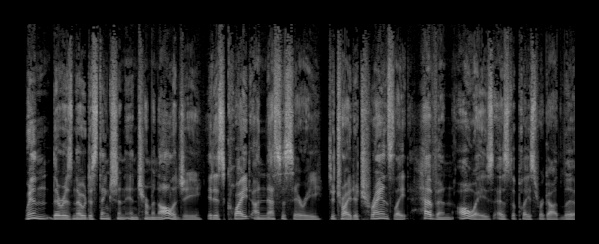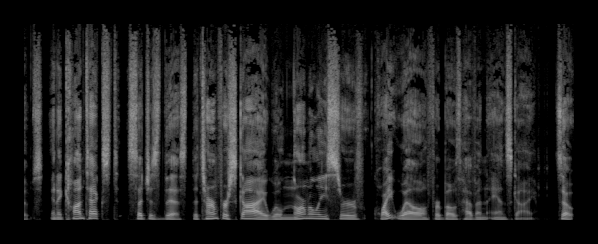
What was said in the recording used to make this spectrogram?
When there is no distinction in terminology, it is quite unnecessary to try to translate heaven always as the place where God lives. In a context such as this, the term for sky will normally serve quite well for both heaven and sky. So,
